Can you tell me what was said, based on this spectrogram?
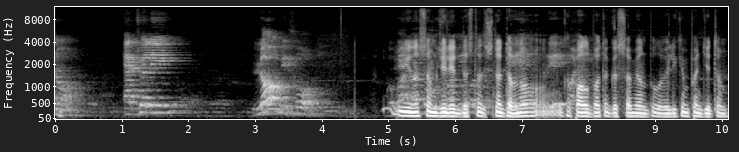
you know, actually, long before И на самом деле достаточно давно Гопал Бхатта Госвами, он был великим пандитом,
